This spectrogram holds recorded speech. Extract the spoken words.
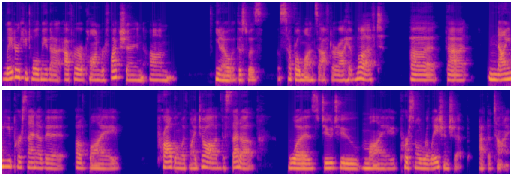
Later, he told me that after upon reflection, um, you know, this was several months after I had left, uh, that 90% of it, of my problem with my job, the setup, was due to my personal relationship at the time.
